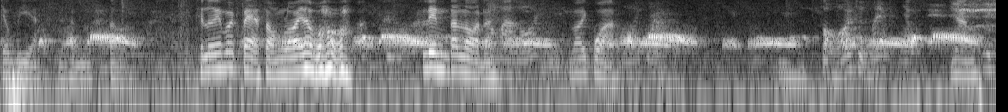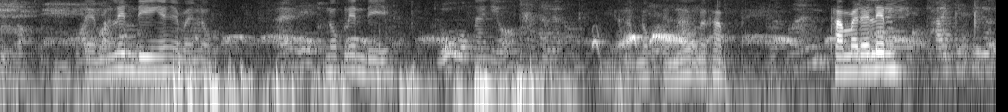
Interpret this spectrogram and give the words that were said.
เจ้าเบียร์นะครับนกต่อเฉลยไปแปะสองร้อยนะบอเล่นตลอดปนะระมาณร้อยร้อยกว่า ร้อยกว่าสองร้อยถึงไหมยังยัง ไม่ถึงหรอกแต่มันเล่นดีไงใช่ไหมนกนกเล่นดีโอ้วงในเหนียวนี่ครับนกเซนโนนะครับถ้าไม่ได้เล่น ทายคลิปพี่ด้วย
